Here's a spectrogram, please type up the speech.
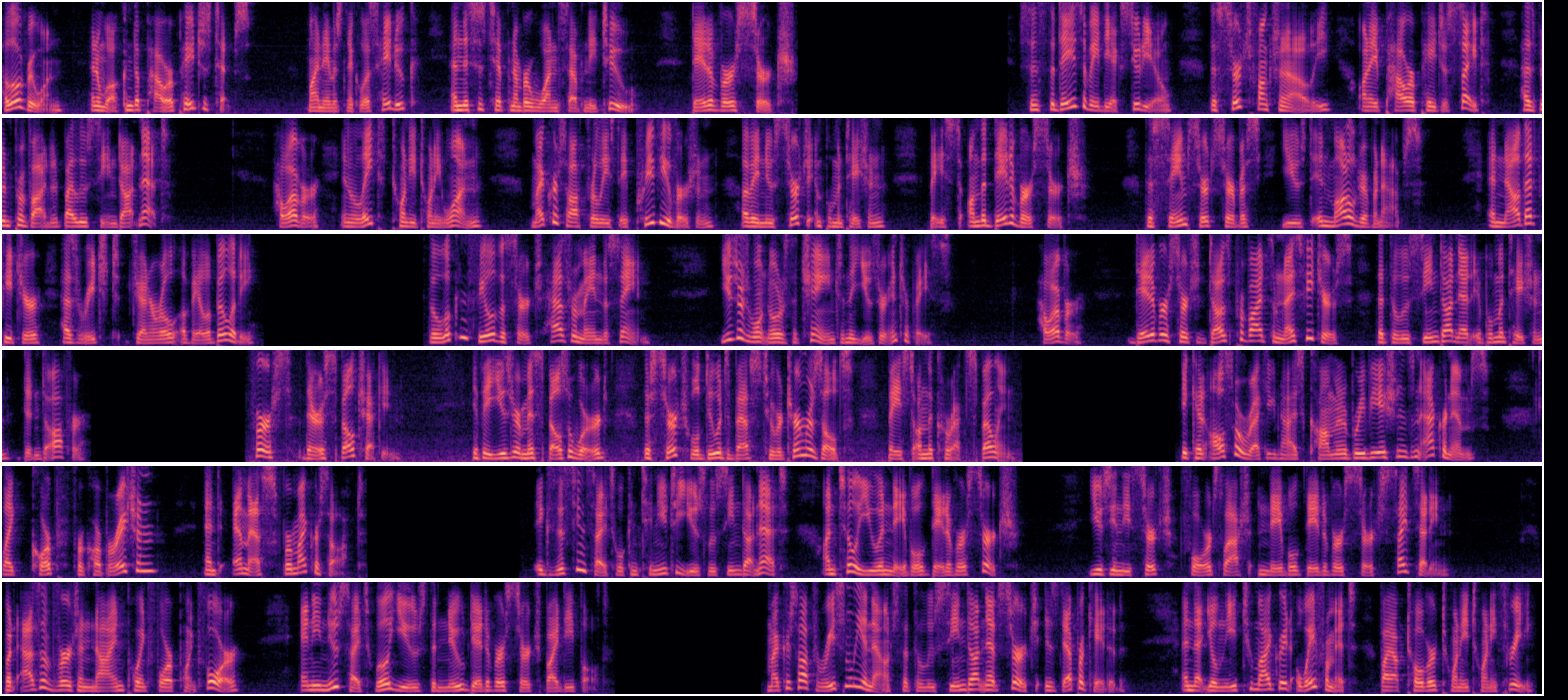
Hello, everyone, and welcome to Power Pages Tips. My name is Nicholas Hayduke, and this is tip number 172 Dataverse Search. Since the days of ADX Studio, the search functionality on a Power Pages site has been provided by Lucene.net. However, in late 2021, Microsoft released a preview version of a new search implementation based on the Dataverse search, the same search service used in model driven apps. And now that feature has reached general availability. The look and feel of the search has remained the same. Users won't notice a change in the user interface. However, Dataverse Search does provide some nice features that the Lucene.net implementation didn't offer. First, there is spell checking. If a user misspells a word, the search will do its best to return results based on the correct spelling. It can also recognize common abbreviations and acronyms, like Corp for corporation and MS for Microsoft. Existing sites will continue to use Lucene.net until you enable Dataverse Search, using the search forward slash enable Dataverse Search site setting. But as of version 9.4.4, any new sites will use the new Dataverse search by default. Microsoft recently announced that the Lucene.net search is deprecated, and that you'll need to migrate away from it by October 2023.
